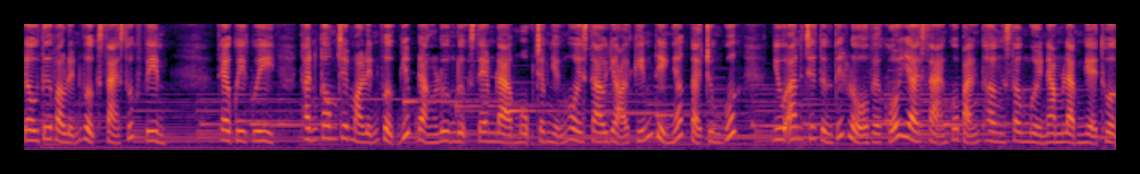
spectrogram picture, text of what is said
đầu tư vào lĩnh vực sản xuất phim. Theo Quy Quy, thành công trên mọi lĩnh vực giúp Đặng Luân được xem là một trong những ngôi sao giỏi kiếm tiền nhất tại Trung Quốc, dù anh chưa từng tiết lộ về khối gia sản của bản thân sau 10 năm làm nghệ thuật.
